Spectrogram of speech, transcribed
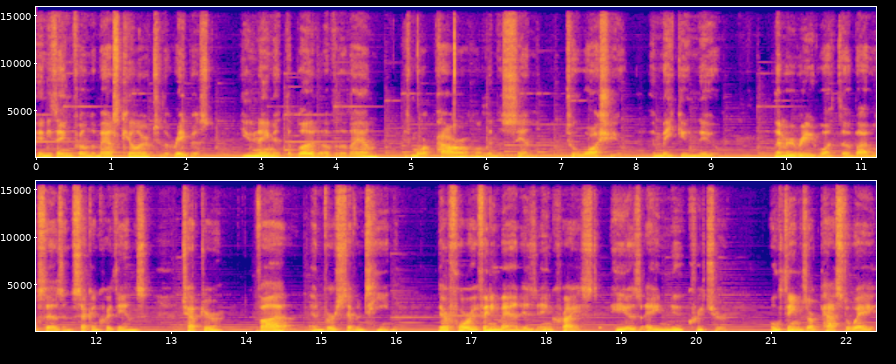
Anything from the mass killer to the rapist, you name it, the blood of the Lamb is more powerful than the sin to wash you and make you new. Let me read what the Bible says in 2 Corinthians chapter 5 and verse 17. Therefore, if any man is in Christ, he is a new creature. Old things are passed away,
